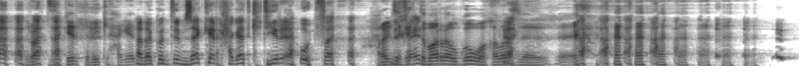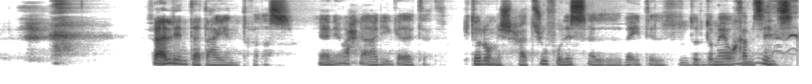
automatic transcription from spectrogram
رحت ذاكرت بقيه الحاجات أنا كنت مذاكر حاجات كتير قوي ف... حضرتك ذاكرت بره وجوه خلاص. فقال لي أنت اتعينت خلاص. يعني وإحنا قاعدين كده قلت له مش هتشوفوا لسه بقيه ال 350 سنة.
